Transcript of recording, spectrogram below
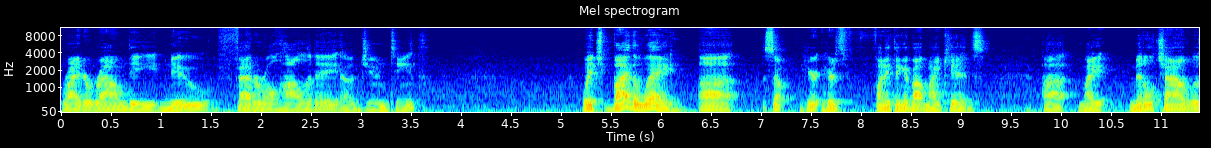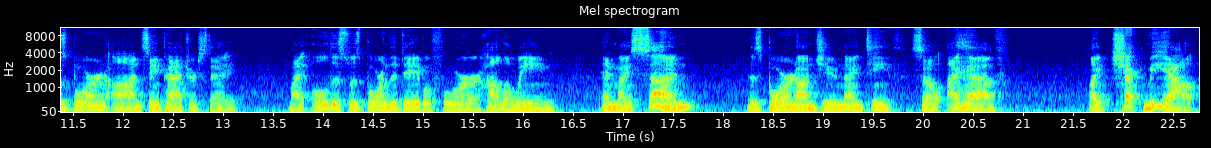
right around the new federal holiday of Juneteenth. Which, by the way, uh, so here, here's funny thing about my kids. Uh, my middle child was born on St. Patrick's Day. My oldest was born the day before Halloween, and my son is born on June 19th. So I have, like, check me out,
